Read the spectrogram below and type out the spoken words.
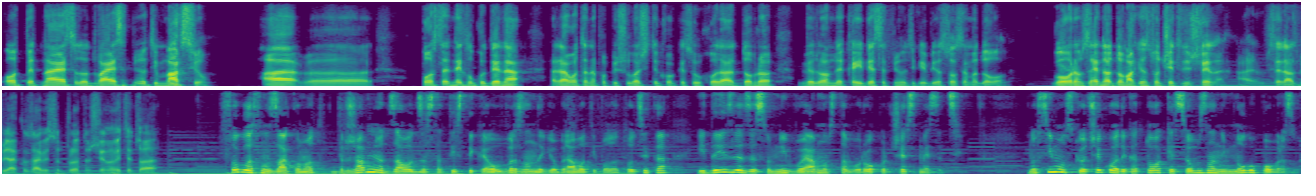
од 15 до 20 минути максимум а е, после неколку дена работа на попишувачите кога ќе се уходаат добро, верувам дека и 10 минути ќе бидат сосема доволно. Говорам за едно домакинство 4 члена, а се разбира ако зависи од бројот на членовите тоа Согласно законот, Државниот завод за статистика е обврзан да ги обработи податоците и да излезе со нив во јавноста во рок од 6 месеци. Но Симовски очекува дека тоа ќе се обзнани многу побрзо,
